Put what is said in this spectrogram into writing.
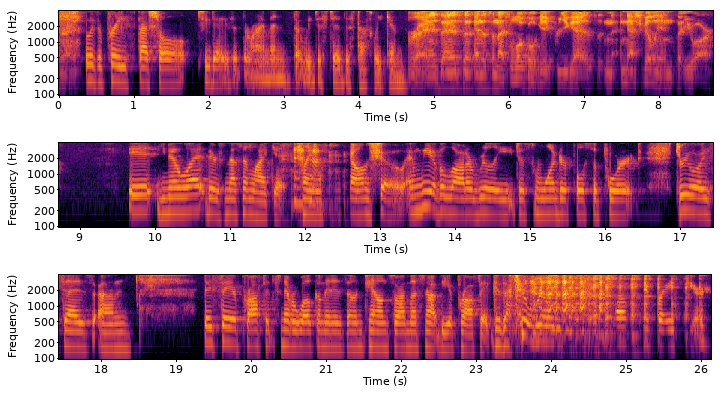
right. it was a pretty special two days at the ryman that we just did this past weekend. Right and it's, and it's, a, and it's a nice local gig for you guys nashvillians that you are. It you know what? There's nothing like it playing a challenge show. And we have a lot of really just wonderful support. Drew always says um, they say a prophet's never welcome in his own town so i must not be a prophet because i feel really embraced here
